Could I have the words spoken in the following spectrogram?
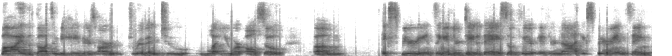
by the thoughts and behaviors are driven to what you are also um, experiencing in your day to day. So if you're if you're not experiencing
